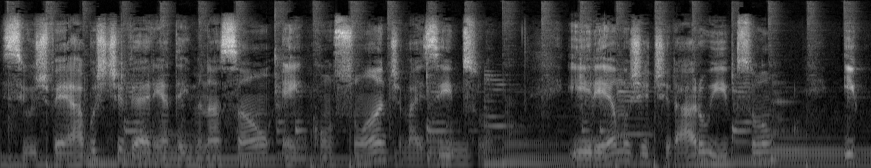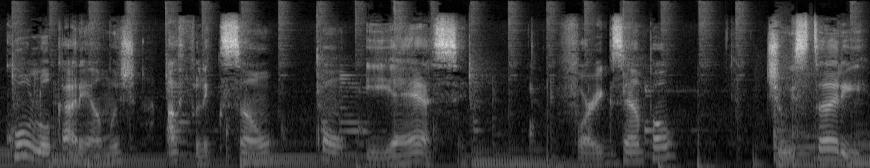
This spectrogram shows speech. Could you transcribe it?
Se os verbos tiverem a terminação em consoante mais y, iremos retirar o y e colocaremos a flexão com IES. For example, to study,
